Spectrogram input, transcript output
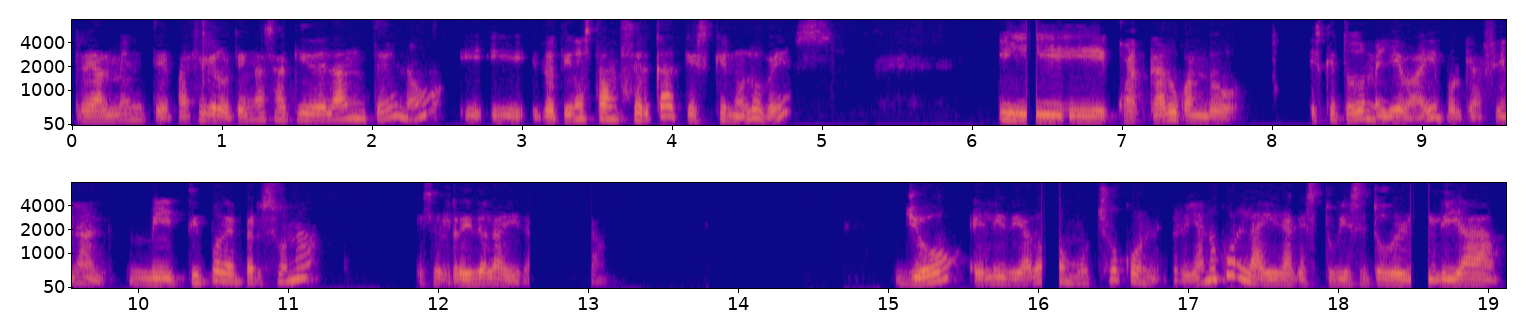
realmente parece que lo tengas aquí delante, ¿no? Y, y lo tienes tan cerca que es que no lo ves. Y claro, cuando es que todo me lleva ahí, porque al final mi tipo de persona es el rey de la ira. Yo he lidiado mucho con, pero ya no con la ira que estuviese todo el día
